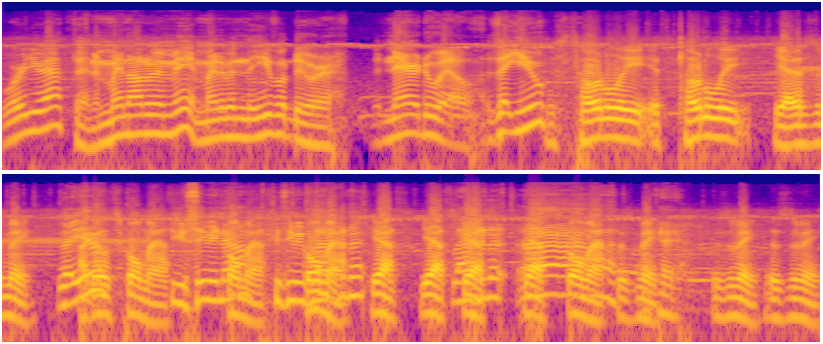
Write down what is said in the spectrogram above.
Where are you at then? It might not have been me. It might have been the evildoer. The ne'er-do-well. Is that you? It's totally, it's totally, yeah, this is me. Is that you? I got the skull mask. Do you see me now? Skull mask. Can you see me skull mask. it? Yes, yes, Flashing yes, it? yes, skull Ah! mask. This is me. Okay. This is me. This is me.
